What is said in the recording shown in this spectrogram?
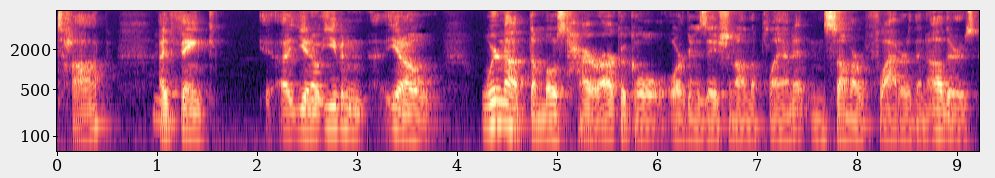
top, mm-hmm. I think uh, you know, even you know we're not the most hierarchical organization on the planet, and some are flatter than others.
